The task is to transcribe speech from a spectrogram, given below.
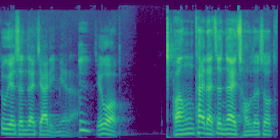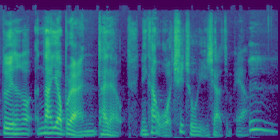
杜月笙在家里面了。嗯，结果。黄太太正在愁的时候，杜医生说：“那要不然太太，你看我去处理一下怎么样？”嗯，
